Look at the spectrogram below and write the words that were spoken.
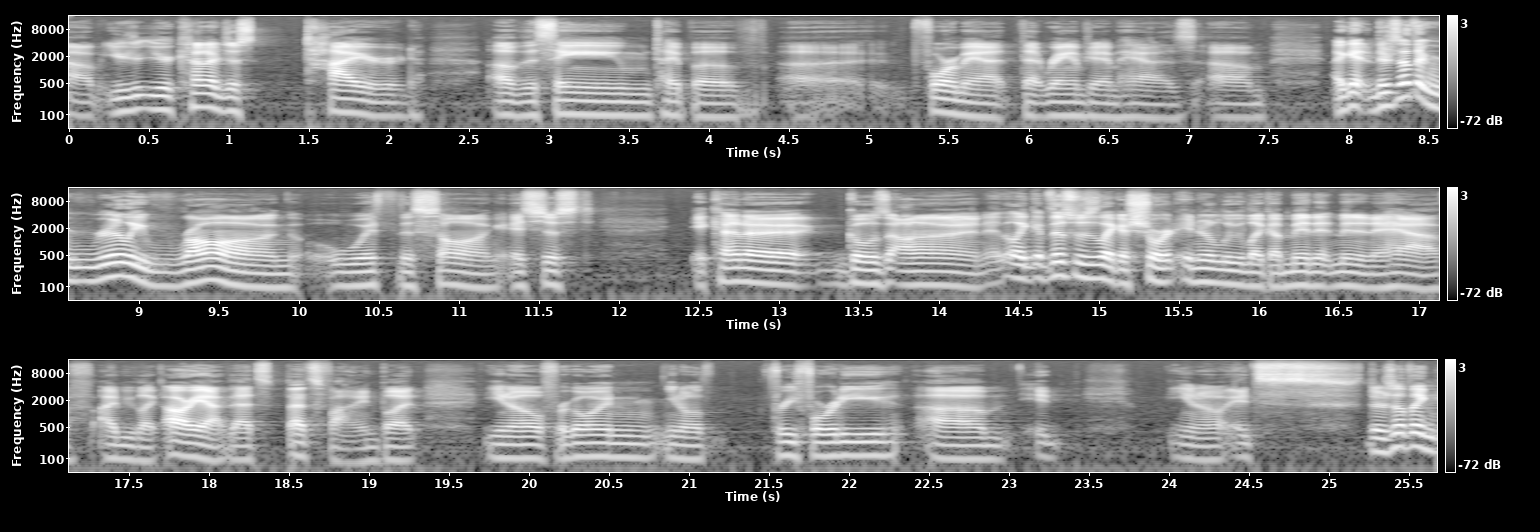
uh, you're you're kind of just tired of the same type of uh, format that Ram Jam has. Um, again, there's nothing really wrong with the song. It's just it kind of goes on. Like if this was like a short interlude, like a minute, minute and a half, I'd be like, oh yeah, that's that's fine. But you know, if we're going, you know, 340, um, it, you know, it's there's nothing.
